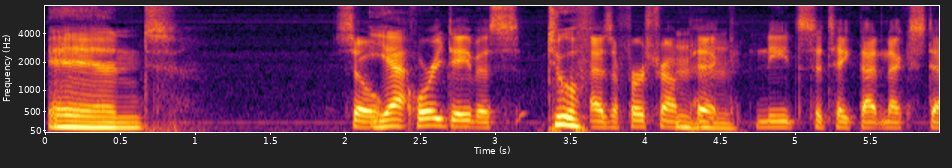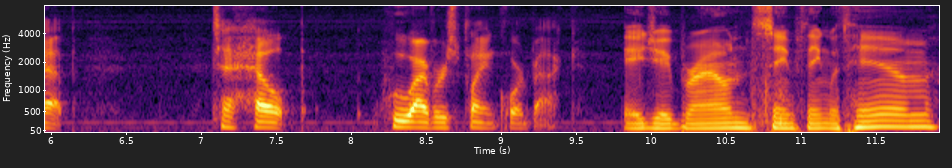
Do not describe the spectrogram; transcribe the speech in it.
And So Yeah. Corey Davis, a f- as a first round Mhm. pick, needs to take that next step to help whoever's playing quarterback. AJ Brown, same thing with him.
